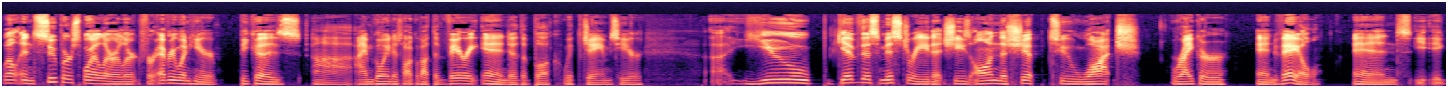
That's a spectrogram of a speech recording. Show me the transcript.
Well, and super spoiler alert for everyone here because uh, I'm going to talk about the very end of the book with James here. You give this mystery that she's on the ship to watch Riker and Vale, and it,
